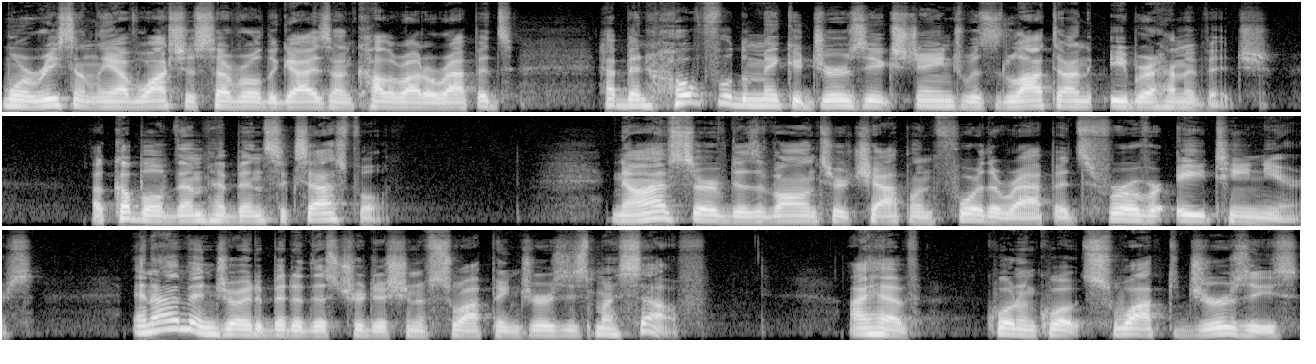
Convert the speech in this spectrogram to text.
More recently, I've watched as several of the guys on Colorado Rapids have been hopeful to make a jersey exchange with Zlatan Ibrahimovic. A couple of them have been successful. Now, I've served as a volunteer chaplain for the Rapids for over 18 years, and I've enjoyed a bit of this tradition of swapping jerseys myself. I have, quote unquote, swapped jerseys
